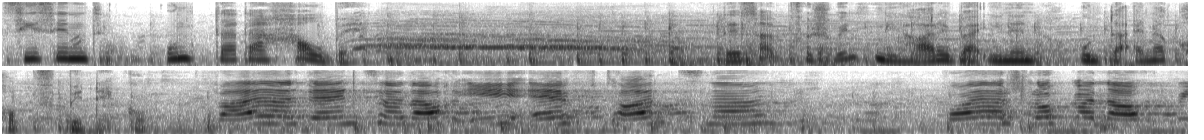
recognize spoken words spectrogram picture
Sie sind unter der Haube. Deshalb verschwinden die Haare bei ihnen unter einer Kopfbedeckung. Feuertänzer nach EF tanzen, Feuerschlucker nach B,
